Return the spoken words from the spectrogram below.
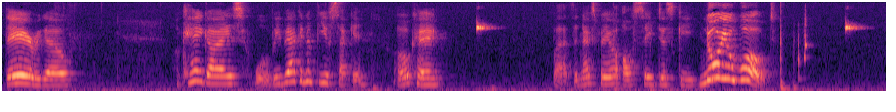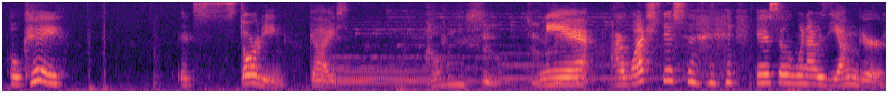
There we go. Okay, guys, we'll be back in a few seconds. Okay. But at the next video, I'll say Disky. No, you won't! Okay. It's starting, guys. Coming soon. Yeah, I watched this so when I was younger.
